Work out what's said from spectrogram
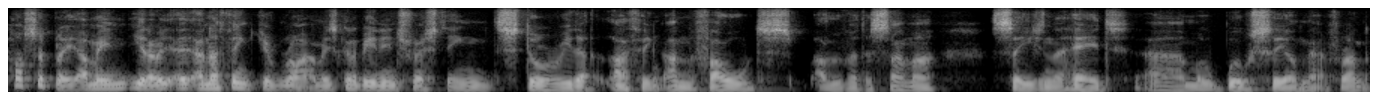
Possibly. I mean, you know, and I think you're right. I mean, it's going to be an interesting story that I think unfolds over the summer season ahead. Um, we'll, we'll see on that front.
